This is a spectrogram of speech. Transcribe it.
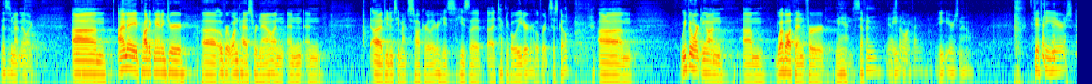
This is Matt Miller. Um, I'm a product manager uh, over at 1Password now, and, and, and uh, if you didn't see Matt's talk earlier, he's, he's a, a technical leader over at Cisco. Um, we've been working on um, WebAuthn for, man, seven, Yeah, it's eight been a long time. Eight years now? 50 years?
